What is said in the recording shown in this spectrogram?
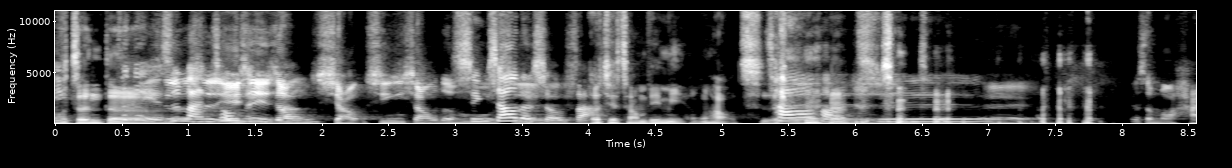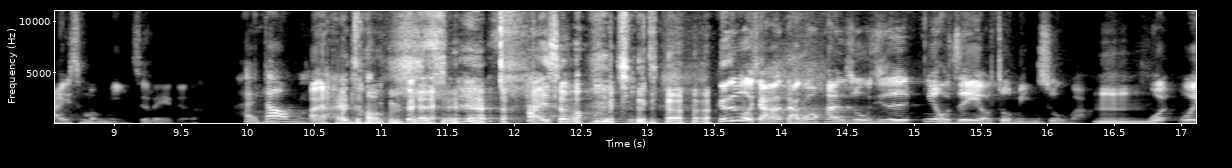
哦，真的，这个也是蛮聪明的，也是一种小行销的行销的手法。而且长滨米很好吃，超好吃。对，叫什么海什么米之类的。海盗名，海盗名，海什么名？可是我想要打工换宿，就是因为我自己也有做民宿嘛。嗯，我我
